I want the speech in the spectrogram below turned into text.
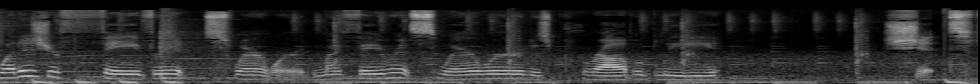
What is your favorite swear word? My favorite swear word is probably shit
